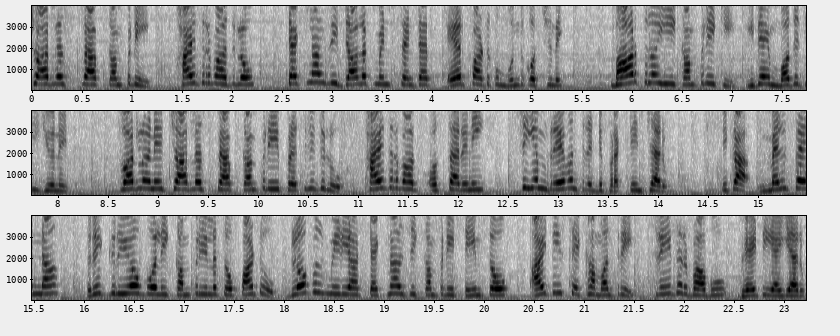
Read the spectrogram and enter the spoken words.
చార్లెస్ క్లాబ్ కంపెనీ హైదరాబాద్లో టెక్నాలజీ డెవలప్మెంట్ సెంటర్ ఏర్పాటుకు ముందుకొచ్చింది. భారత్లో ఈ కంపెనీకి ఇదే మొదటి యూనిట్. త్వరలోనే చార్లెస్ ప్యాప్ కంపెనీ ప్రతినిధులు హైదరాబాద్ వస్తారని సీఎం రేవంత్ రెడ్డి ప్రకటించారు. ఇక మెల్పెన్నా రిగ్ రియోబోలి కంపెనీలతో పాటు గ్లోబల్ మీడియా టెక్నాలజీ కంపెనీ టీంతో ఐటీ శాఖ మంత్రి శ్రీధర్ బాబు భేటీ అయ్యారు.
